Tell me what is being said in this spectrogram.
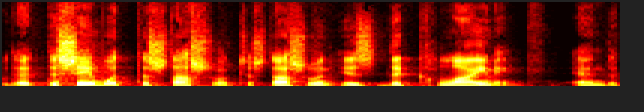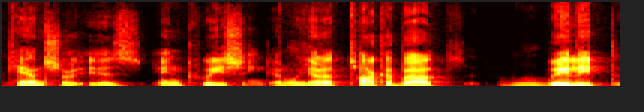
the, the same with testosterone. Testosterone is declining and the cancer is increasing. And we're going to talk about Ooh. really t-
